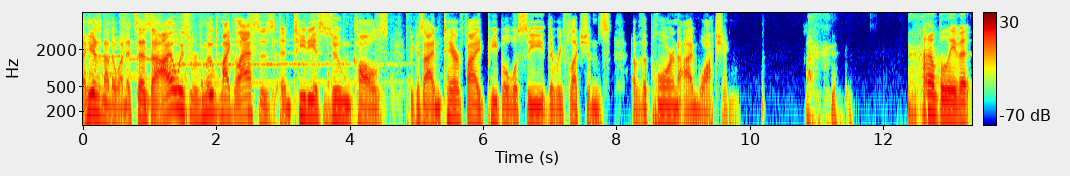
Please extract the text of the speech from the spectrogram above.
Uh, Here's another one. It says, uh, I always remove my glasses in tedious Zoom calls because I'm terrified people will see the reflections of the porn I'm watching. I don't believe it.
